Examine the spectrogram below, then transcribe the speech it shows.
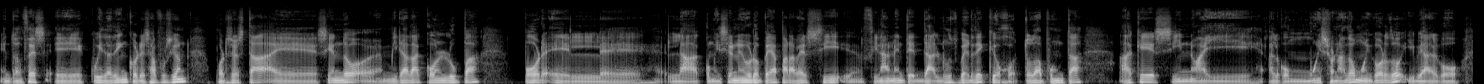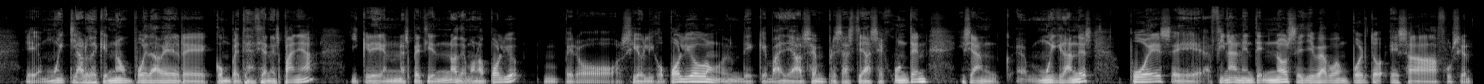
Entonces, eh, cuidadín con esa fusión, por eso está eh, siendo eh, mirada con lupa por eh, la Comisión Europea para ver si eh, finalmente da luz verde, que ojo, todo apunta a que si no hay algo muy sonado, muy gordo y ve algo eh, muy claro de que no puede haber competencia en España y creen una especie no de monopolio, pero sí oligopolio, de que varias empresas ya se junten y sean muy grandes, pues finalmente no se lleve a buen puerto esa fusión.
